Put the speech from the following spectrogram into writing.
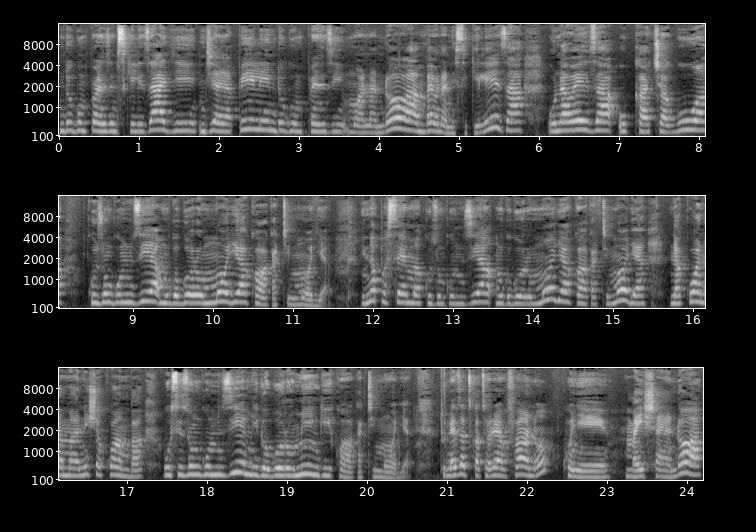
ndugu mpenzi msikilizaji njia ya pili ndugu mpenzi mwanandoa ambaye unanisikiliza unaweza ukachagua kuzungumzia mgogoro mmoja kwa wakati mmoja. Ninaposema kuzungumzia mgogoro mmoja kwa wakati mmoja na kuwa namaanisha kwamba usizungumzie migogoro mingi kwa wakati mmoja. Tunaweza tukatolea mfano kwenye maisha ya ndoa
